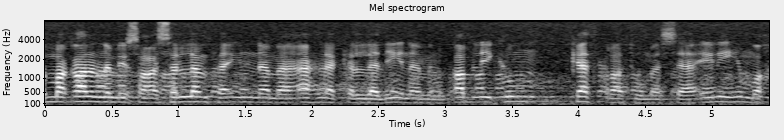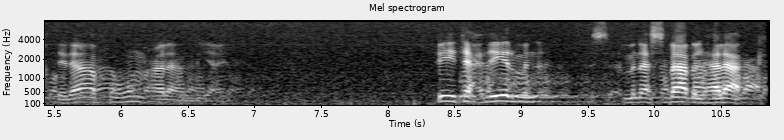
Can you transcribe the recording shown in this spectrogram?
ثم قال النبي صلى الله عليه وسلم فإنما أهلك الذين من قبلكم كثرة مسائلهم واختلافهم على أنبيائهم. فيه تحذير من من أسباب الهلاك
